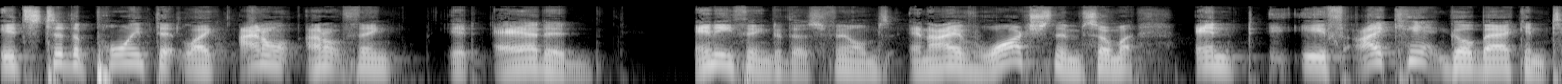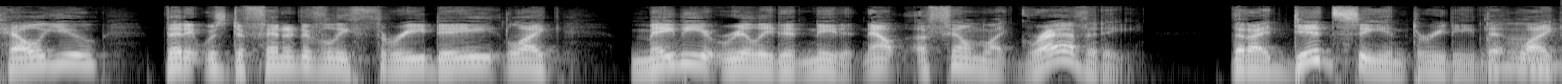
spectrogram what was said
it's to the point that like I don't I don't think it added anything to those films, and I have watched them so much. And if I can't go back and tell you that it was definitively 3D, like maybe it really didn't need it. Now, a film like Gravity that I did see in 3D, that like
